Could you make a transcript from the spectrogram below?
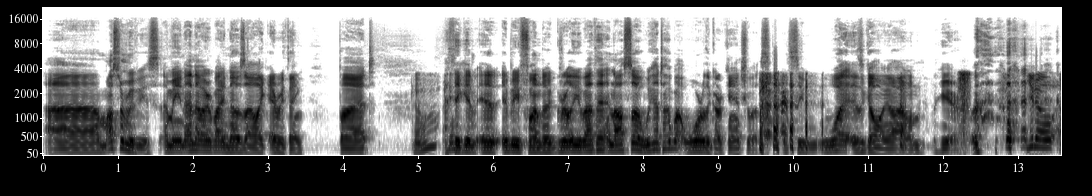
uh, monster movies. I mean, I know everybody knows I like everything, but Oh, I think it, it, it'd be fun to grill you about that. And also, we got to talk about War of the Gargantuas and see what is going on here. you know, uh,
